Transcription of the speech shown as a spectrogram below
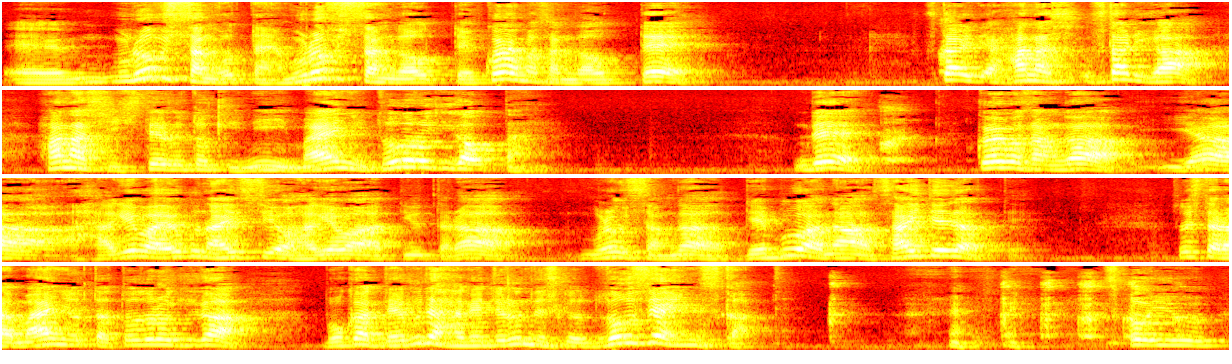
えー、室伏さんがおったんや。室伏さんがおって、小山さんがおって、二人で話、二人が話してる時に、前に轟がおったんや。で、小山さんが、いやー、ハゲは良くないっすよ、ハゲは、って言ったら、室伏さんが、デブはな、最低だって。そしたら前におった轟が、僕はデブでハゲてるんですけど、どうすりゃいいんですかって。そういう、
